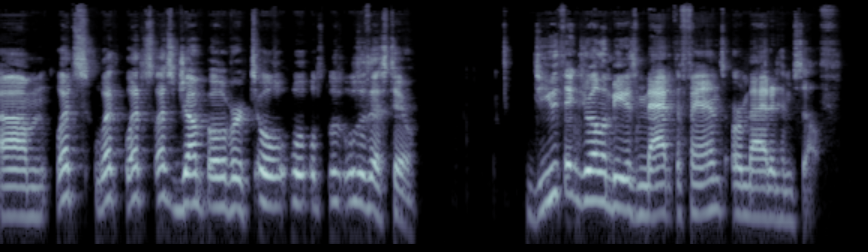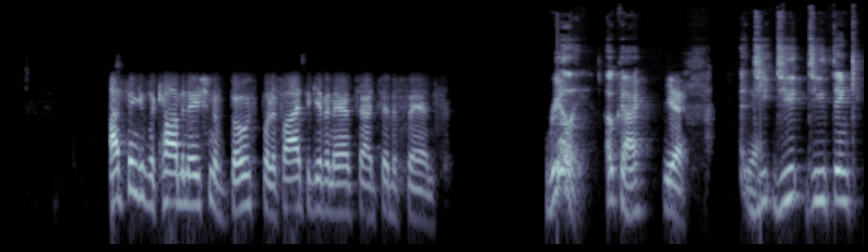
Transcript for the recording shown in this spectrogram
Um, let's let let's let's jump over to we'll, we'll, we'll do this too. Do you think Joel Embiid is mad at the fans or mad at himself? I think it's a combination of both, but if I had to give an answer, I'd say the fans. Really? Okay. Yeah. yeah. Do, do you do you think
